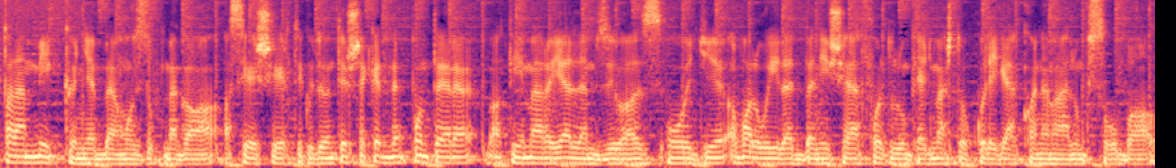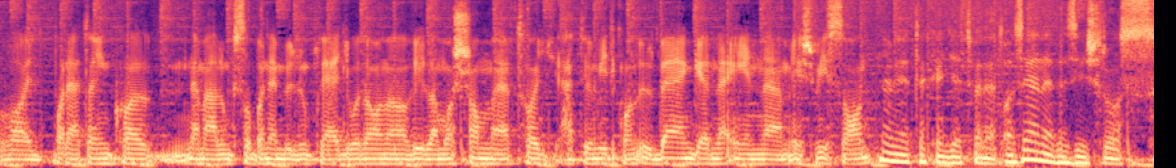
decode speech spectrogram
Talán még könnyebben hozzuk meg a, a szélsőértékű döntéseket, de pont erre a témára jellemző az, hogy a való életben is elfordulunk egymástól, kollégákkal nem állunk szóba, vagy barátainkkal nem állunk szóba, nem ülünk le egy oldalon a villamoson, mert hogy hát ő mit gondol, ő beengedne, én nem, és viszont... Nem értek egyet veled. Az elnevezés rossz.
